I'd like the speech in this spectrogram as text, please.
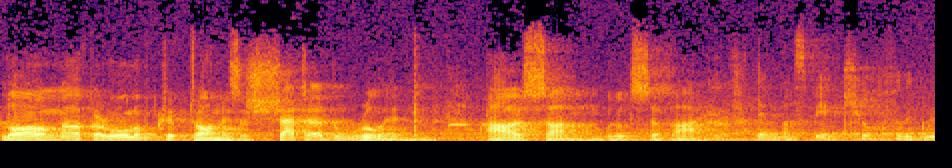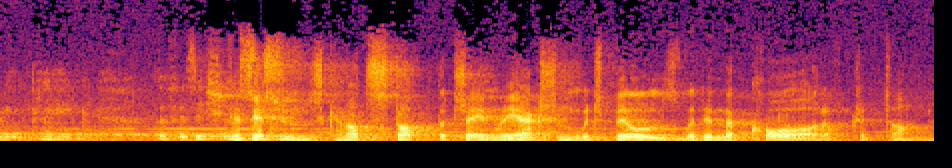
Long after all of Krypton is a shattered ruin, our son will survive. There must be a cure for the Great Plague. The physicians. Physicians cannot stop the chain reaction which builds within the core of Krypton.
